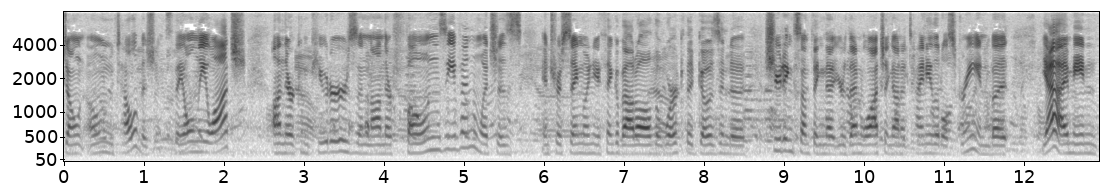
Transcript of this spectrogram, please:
don't own televisions. They only watch on their computers and on their phones, even, which is interesting when you think about all the work that goes into shooting something that you're then watching on a tiny little screen. But yeah, I mean,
